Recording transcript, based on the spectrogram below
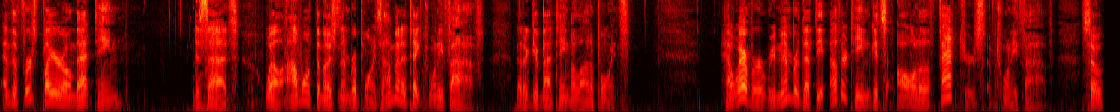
And the first player on that team decides, well, I want the most number of points. I'm going to take 25. That'll give my team a lot of points. However, remember that the other team gets all of the factors of 25. So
